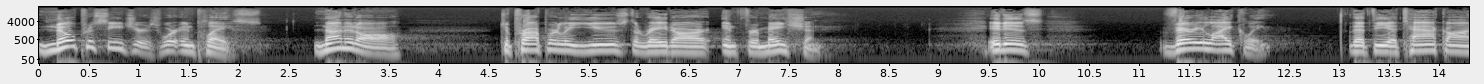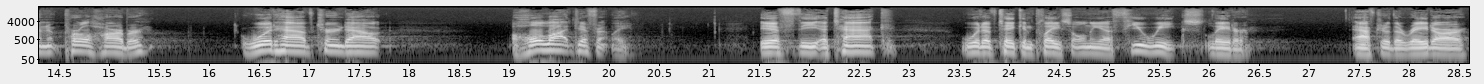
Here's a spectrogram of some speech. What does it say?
no procedures were in place, none at all, to properly use the radar information. It is very likely that the attack on Pearl Harbor would have turned out a whole lot differently if the attack would have taken place only a few weeks later after the radar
